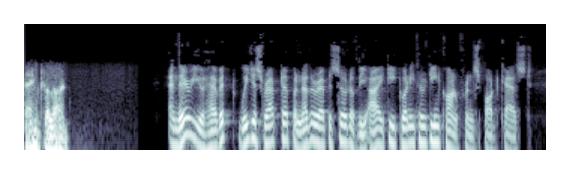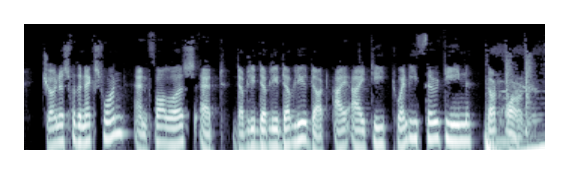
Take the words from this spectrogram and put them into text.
Thanks a lot. And there you have it. We just wrapped up another episode of the IIT 2013 Conference podcast. Join us for the next one and follow us at www.iit2013.org.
